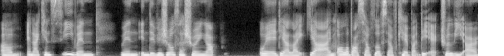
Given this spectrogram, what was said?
Um, and I can see when, when individuals are showing up where they are like, yeah, I'm all about self love, self care, but they actually are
